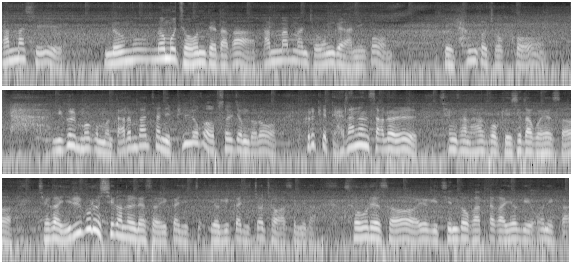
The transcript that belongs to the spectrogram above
밥맛이 너무 너무 좋은 데다가 밥맛만 좋은 게 아니고 그 향도 좋고 야, 이걸 먹으면 다른 반찬이 필요가 없을 정도로 그렇게 대단한 쌀을 생산하고 계시다고 해서 제가 일부러 시간을 내서 여기까지, 쫓- 여기까지 쫓아왔습니다. 서울에서 여기 진도 갔다가 여기 오니까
